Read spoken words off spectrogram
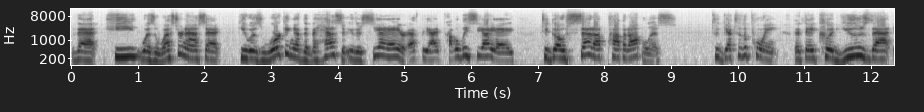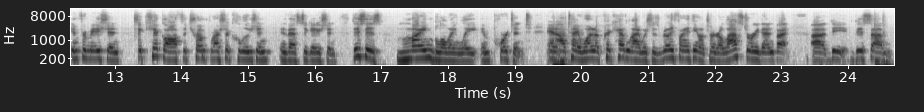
that he was a Western asset. He was working at the behest of either CIA or FBI, probably CIA, to go set up Papadopoulos to get to the point that they could use that information to kick off the Trump Russia collusion investigation. This is mind blowingly important. And I'll tell you one quick headline, which is really funny thing. I'll turn to our last story then. But uh, the this um,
